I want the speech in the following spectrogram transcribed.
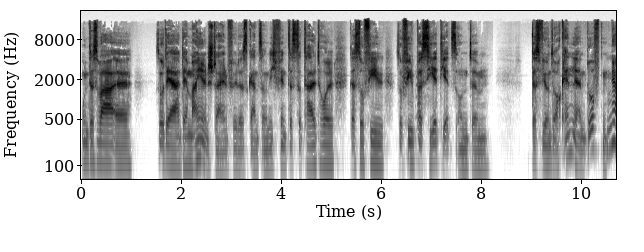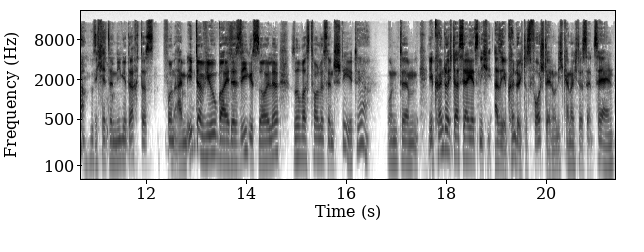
und das war äh, so der der Meilenstein für das Ganze und ich finde das total toll, dass so viel so viel passiert jetzt und ähm, dass wir uns auch kennenlernen durften. Ja, das ich hätte super. nie gedacht, dass von einem Interview bei der Siegessäule sowas Tolles entsteht. Ja. Und ähm, ihr könnt euch das ja jetzt nicht, also ihr könnt euch das vorstellen und ich kann euch das erzählen.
